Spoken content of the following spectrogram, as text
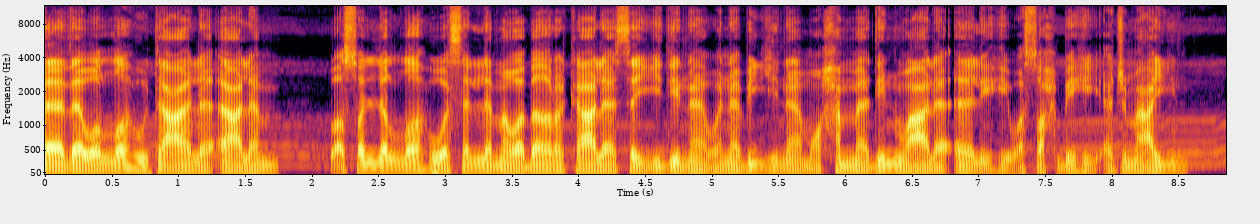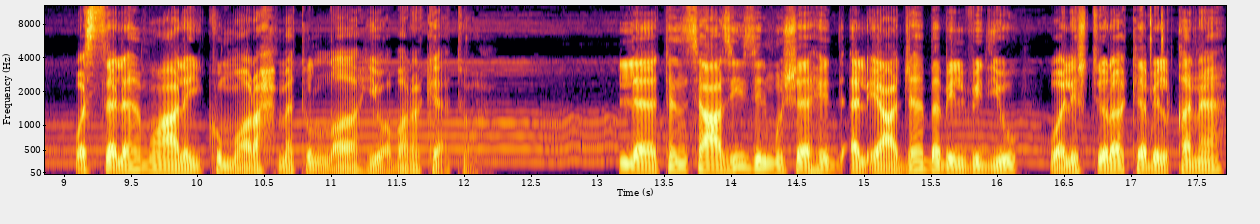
هذا والله تعالى أعلم وصلى الله وسلم وبارك على سيدنا ونبينا محمد وعلى آله وصحبه أجمعين والسلام عليكم ورحمة الله وبركاته. لا تنسى عزيزي المشاهد الإعجاب بالفيديو والاشتراك بالقناة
